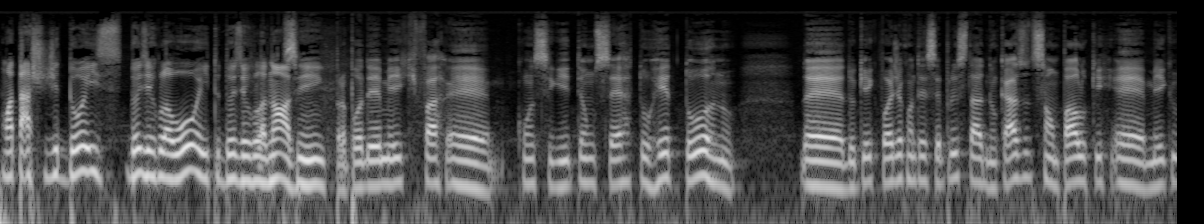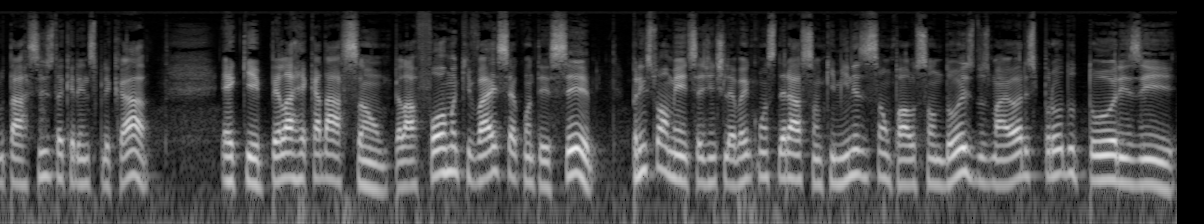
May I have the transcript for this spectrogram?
uma taxa de 2,8, 2,9. Sim, para poder meio que é, conseguir ter um certo retorno é, do que, que pode acontecer para o Estado. No caso de São Paulo, que é meio que o Tarcísio está querendo explicar, é que pela arrecadação, pela forma que vai se acontecer, principalmente se a gente levar em consideração que Minas e São Paulo são dois dos maiores produtores e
